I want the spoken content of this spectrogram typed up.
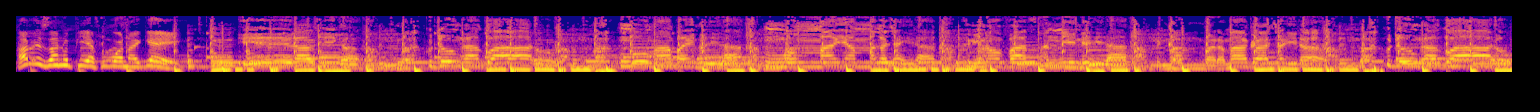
Abezanu PF bona ke. Irafika kutonga kwaro. Ngoma bainira ngoma yamakashaira inofasanirira kambara makashaira kutonga kwaro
